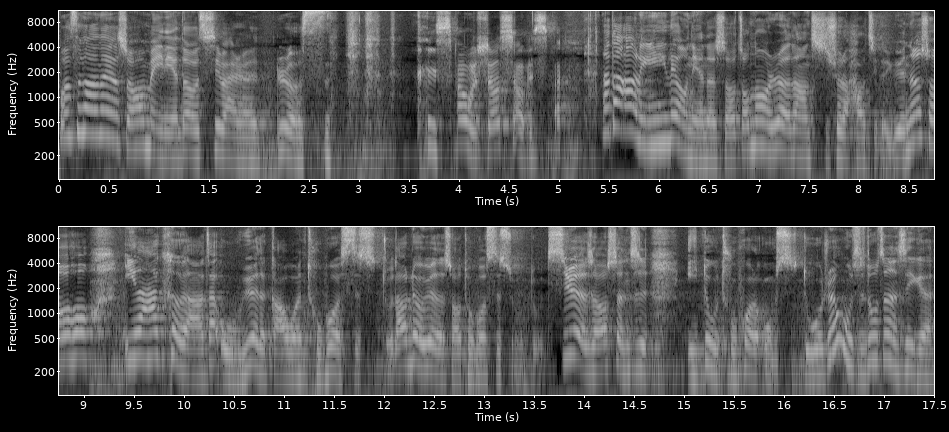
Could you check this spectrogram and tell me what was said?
莫斯科那个时候每年都有七百人热死。可以稍微稍笑一下。那到二零一六年的时候，中东的热浪持续了好几个月。那时候伊拉克啊，在五月的高温突破四十度，到六月的时候突破四十五度，七月的时候甚至一度突破了五十度。我觉得五十度真的是一个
